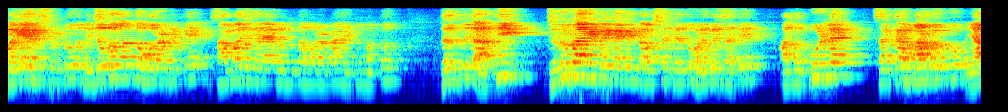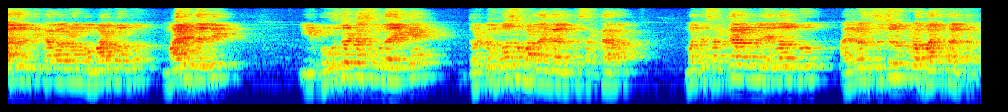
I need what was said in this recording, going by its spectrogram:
ಬಗೆಹರಿಸ್ಬಿಟ್ಟು ನಿಜವಾದಂತ ಹೋರಾಟಕ್ಕೆ, ಸಾಮಾಜಿಕ ನ್ಯಾಯವಾದಂತ ಹೋರಾಟ ಇದು ಮತ್ತು ದಲಿತರಿಗೆ ಅತಿ ಜರೂರಾಗಿ ಬೇಕಾಗಿದ್ದ ಅವಶ್ಯಕತೆ ಇದ್ದು ಒಳಗೆ ಮೀಸಲಾತಿ ಅದು ಕೂಡಲೇ ಸರ್ಕಾರ ಮಾಡಬೇಕು. ಯಾವುದೇ ರೀತಿ ಕಾಲ ವಿಳಂಬ ಮಾಡಬಾರ್ದು. ಮಾಡಿದ್ದಲ್ಲಿ ಈ ಬಹುದೊಡ್ಡ ಸಮುದಾಯಕ್ಕೆ ದೊಡ್ಡ ಮೋಸ ಮಾಡ್ದಂಗಾಗುತ್ತೆ ಸರ್ಕಾರ. ಮತ್ತೆ ಸರ್ಕಾರ ಎಲ್ಲರಿಗೂ ಅಲ್ಲಿರೋ ಸಚಿವರು ಕೂಡ ಬಾಧಿತ ಆಗ್ತಾರೆ.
